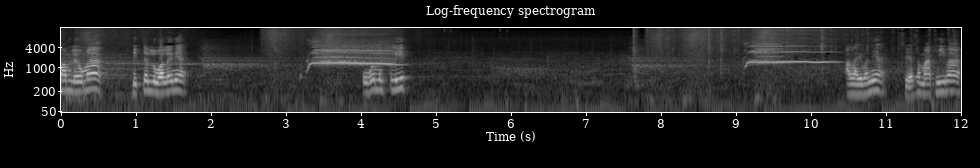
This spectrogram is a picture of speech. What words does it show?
ซ่อมเร็วมาก ติดจรวดเลยเนี่ย โอ้ยมันกรี๊ดอะไรวะเนี่ย เสียสมาธิมาก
